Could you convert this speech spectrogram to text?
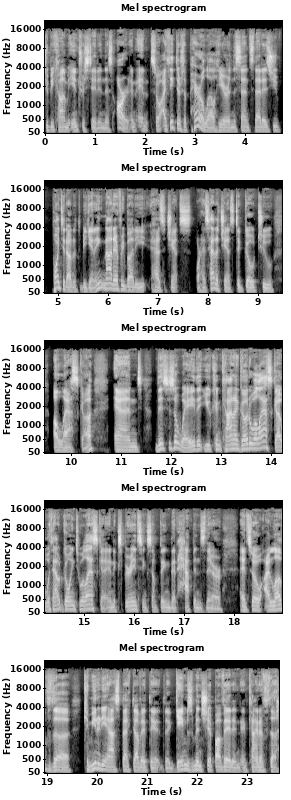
to become interested in this art. And, and so I think there's a parallel here in the sense that as you pointed out at the beginning, not everybody has a chance or has had a chance to go to Alaska. And this is a way that you can kind of go to Alaska without going to Alaska and experiencing something that happens there. And so I love the community aspect of it, the, the gamesmanship of it, and, and kind of the,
